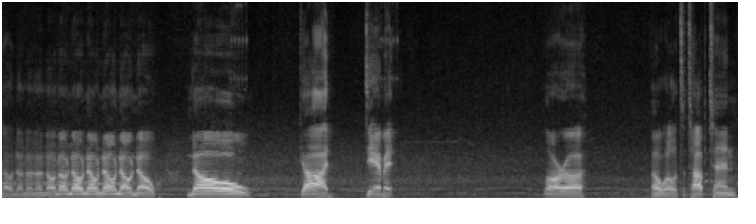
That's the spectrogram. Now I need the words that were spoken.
No, no, no, no, no, no, no, no, no, no, no. No. God damn it. Laura. Oh, well, it's a top 10.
